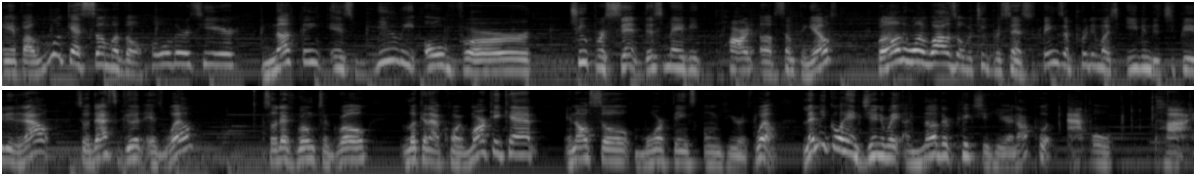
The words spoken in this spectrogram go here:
And if I look at some of the holders here, nothing is really over 2%. This may be part of something else, but only one wallet is over 2%. So things are pretty much even distributed out. So that's good as well. So there's room to grow. Looking at coin market cap and also more things on here as well. Let me go ahead and generate another picture here and I'll put apple pie.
